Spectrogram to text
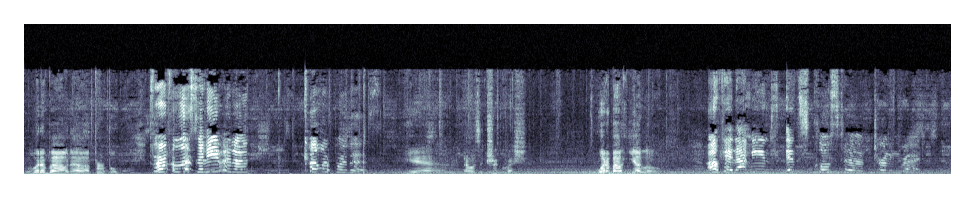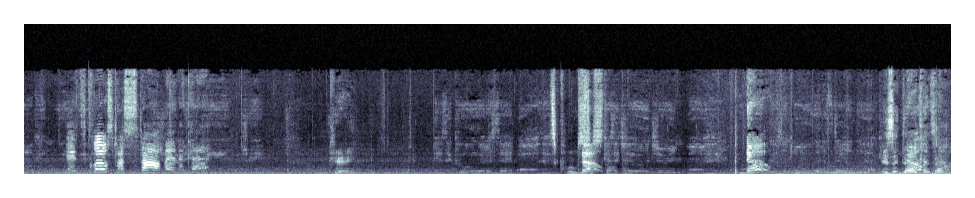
What about uh, purple? Purple isn't even Yeah, that was a trick question. What about yellow? Okay, that means it's close to turning red. It's close to stopping, okay? Okay. It's close No. to stopping. No. Is it delicate it's though?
